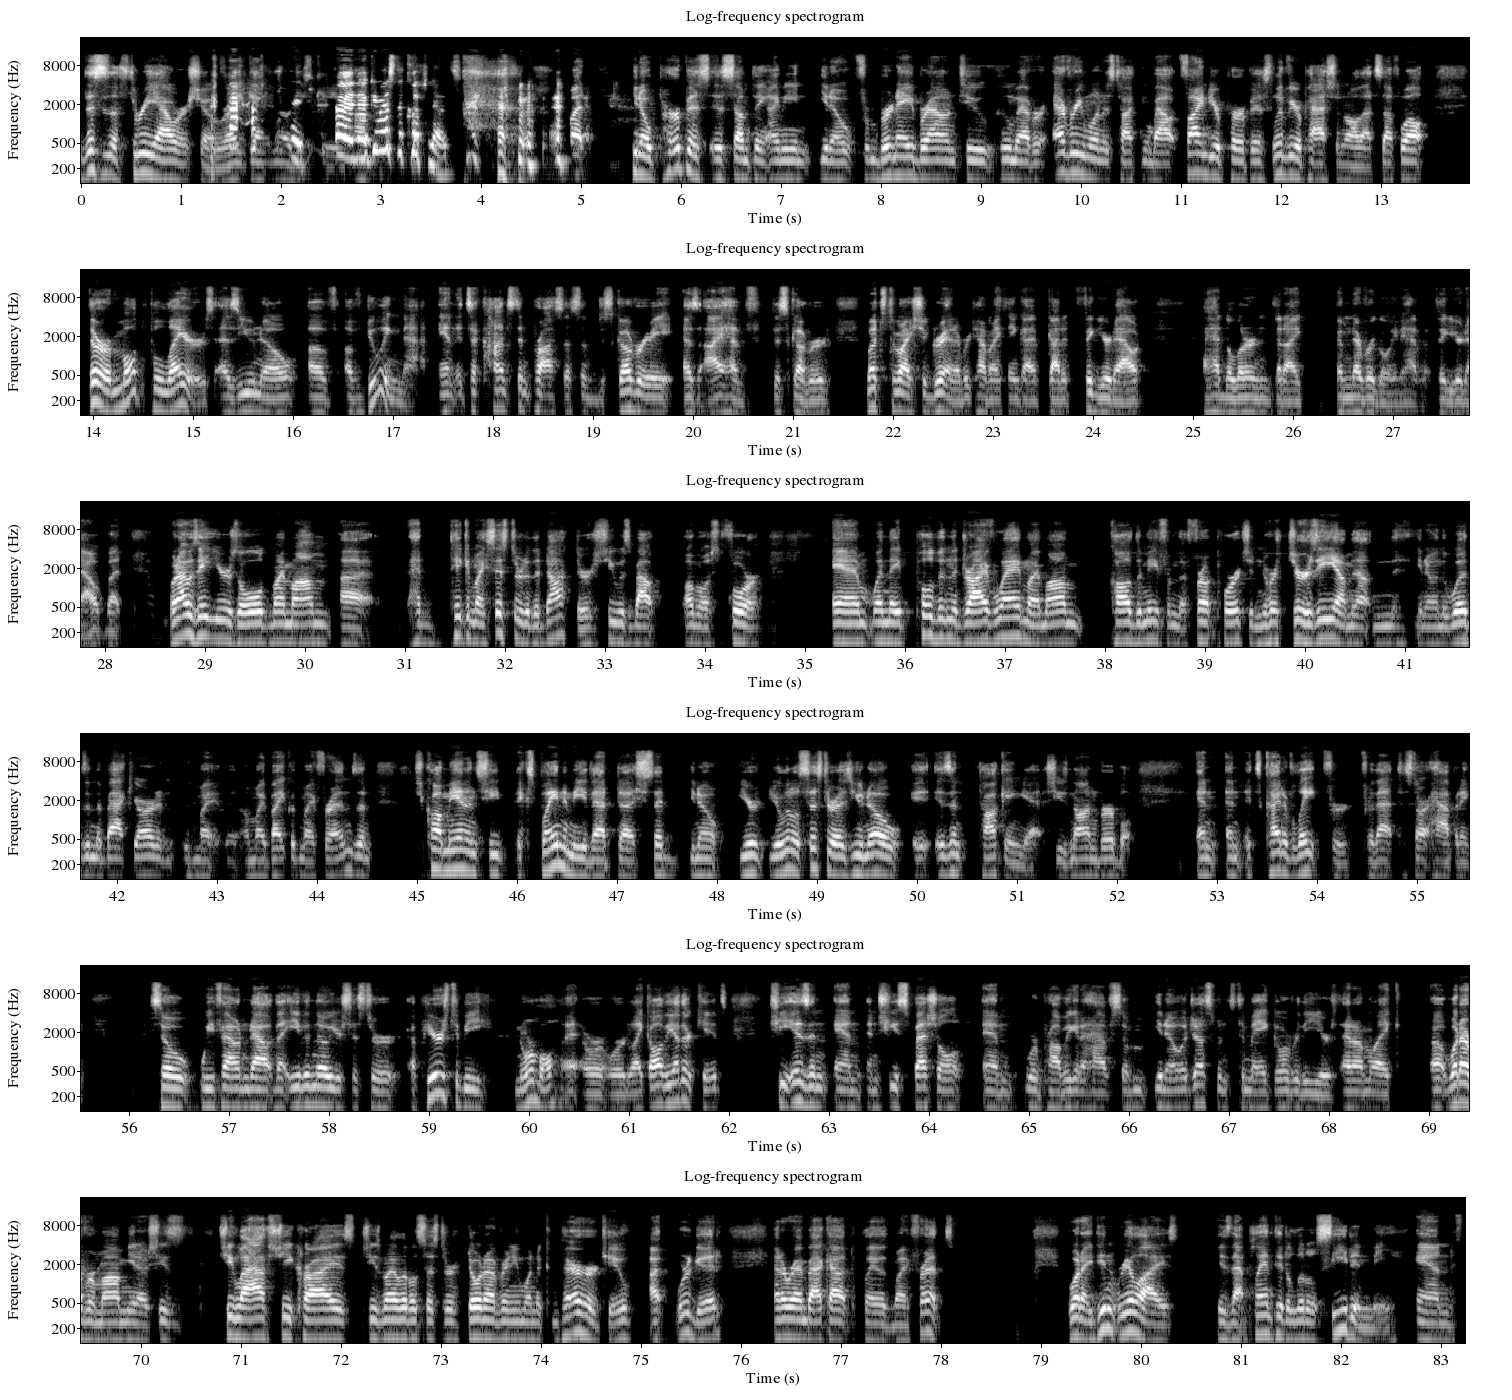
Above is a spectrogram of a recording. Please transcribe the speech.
this is a three-hour show, right? yeah, no, uh, no, give us the cliff notes. but you know, purpose is something. I mean, you know, from Brene Brown to whomever, everyone is talking about find your purpose, live your passion, and all that stuff. Well, there are multiple layers, as you know, of of doing that, and it's a constant process of discovery, as I have discovered, much to my chagrin. Every time I think I've got it figured out, I had to learn that I am never going to have it figured out. But when I was eight years old, my mom uh, had taken my sister to the doctor. She was about almost four. And when they pulled in the driveway, my mom called to me from the front porch in North Jersey. I'm out in, you know, in the woods in the backyard and with my, on my bike with my friends. And she called me in and she explained to me that uh, she said, you know, your, your little sister, as you know, isn't talking yet. She's nonverbal. And, and it's kind of late for, for that to start happening. So we found out that even though your sister appears to be normal eh, or, or like all the other kids, she isn't and and she's special and we're probably going to have some you know adjustments to make over the years. And i'm like uh, whatever mom you know she's she laughs she cries she's my little sister. Don't have anyone to compare her to. I, we're good. And i ran back out to play with my friends. What i didn't realize is that planted a little seed in me and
